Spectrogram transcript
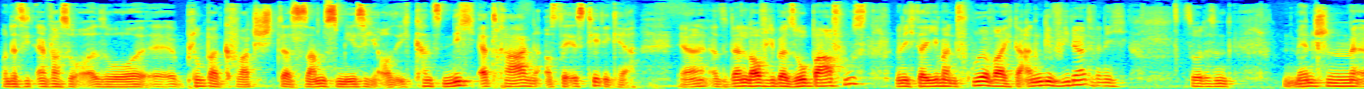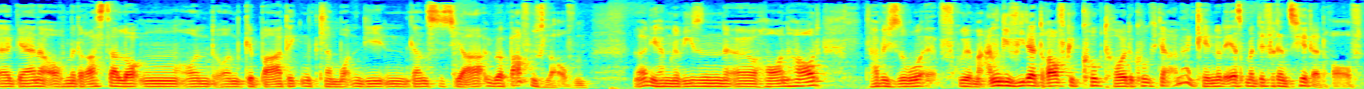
und das sieht einfach so, so äh, plumper Quatsch, das Sams-mäßig aus. Ich kann es nicht ertragen aus der Ästhetik her. Ja, also dann lauf lieber so barfuß. Wenn ich da jemanden, früher war ich da angewidert, wenn ich so, das sind Menschen äh, gerne auch mit Rasterlocken und, und gebartigten Klamotten, die ein ganzes Jahr über barfuß laufen. Ja, die haben eine riesen äh, Hornhaut. Da habe ich so äh, früher mal angewidert drauf geguckt, heute gucke ich da anerkennend und erstmal differenzierter drauf.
